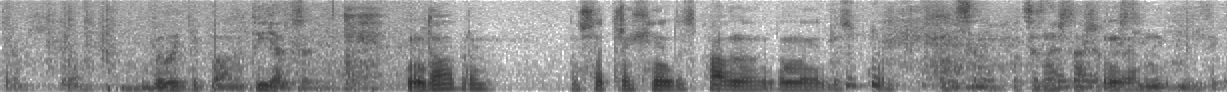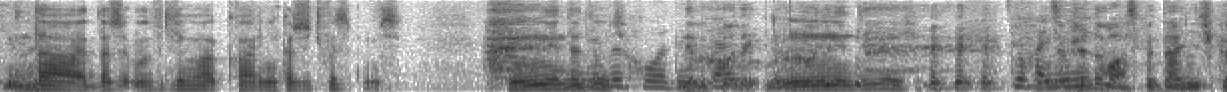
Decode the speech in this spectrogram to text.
трохи. великі плани. Ти як це? Добре. Ну що, трохи не доспав, але думаю, досплю. Оце, оце знаєш, наш постійний біль такий, знаєш. Да, даже в лікарні кажуть, виспимося. Ну, не дадуть. виходить. Не так? виходить? Не Ну, виходить? не дають. Слухай, Це ну, вже до вас питаннячко.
